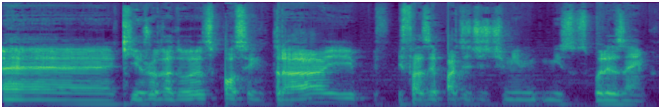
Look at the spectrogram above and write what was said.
é, que jogadores possam entrar e, e, fazer parte de times mistos, por exemplo?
